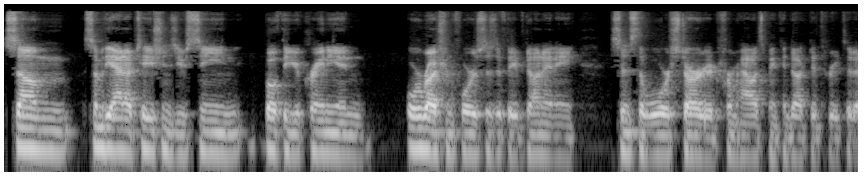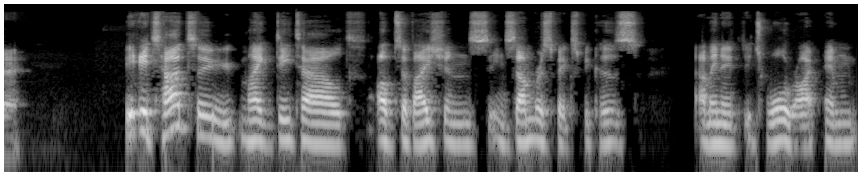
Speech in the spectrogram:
some some of the adaptations you've seen, both the Ukrainian or Russian forces, if they've done any since the war started, from how it's been conducted through today. It's hard to make detailed observations in some respects because I mean, it, it's war, right? And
